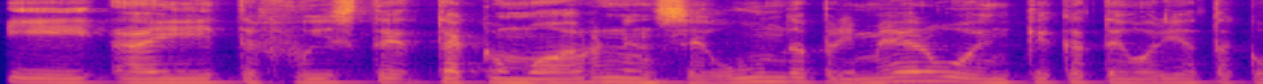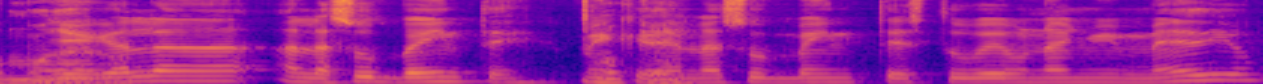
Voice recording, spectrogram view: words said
¿Y ahí te fuiste, te acomodaron en segunda primero o en qué categoría te acomodaron? Llegué a la, a la sub-20, me quedé en la sub-20, estuve un año y medio,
